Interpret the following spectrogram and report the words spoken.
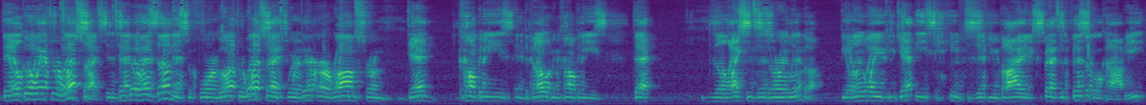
They'll go after websites. Nintendo has done this before, go after websites where there are ROMs from dead companies and development companies that the licenses are in limbo. The only way you can get these games is if you buy an expensive physical copy,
